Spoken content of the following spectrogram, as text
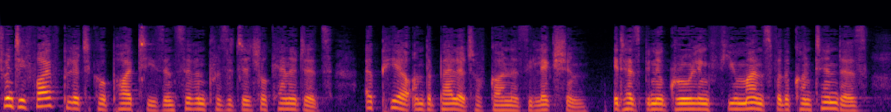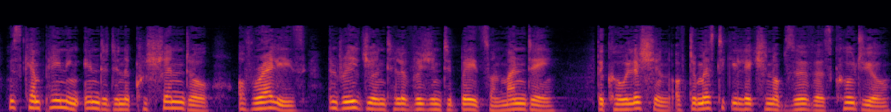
25 political parties and seven presidential candidates appear on the ballot of Ghana's election. It has been a grueling few months for the contenders whose campaigning ended in a crescendo of rallies and radio and television debates on Monday. The Coalition of Domestic Election Observers, CODEO,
